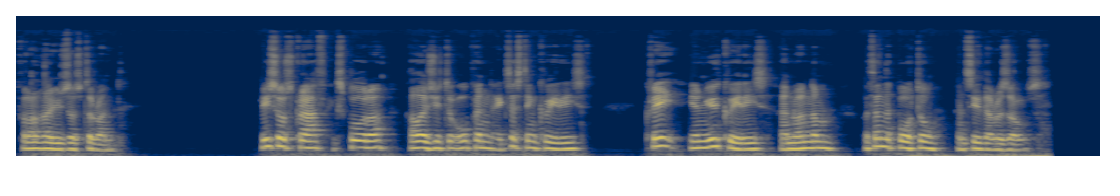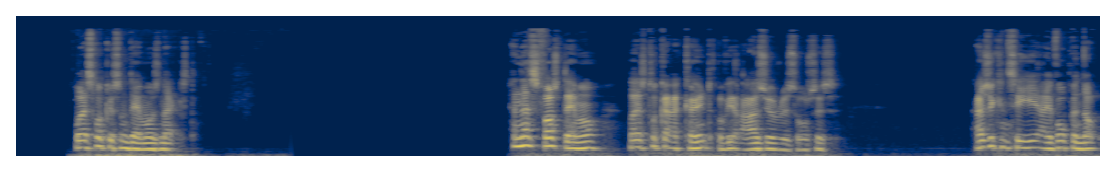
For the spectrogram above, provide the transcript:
for other users to run. Resource Graph Explorer allows you to open existing queries, create your new queries and run them within the portal and see the results. Let's look at some demos next. In this first demo, let's look at a count of your Azure resources. As you can see, I've opened up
